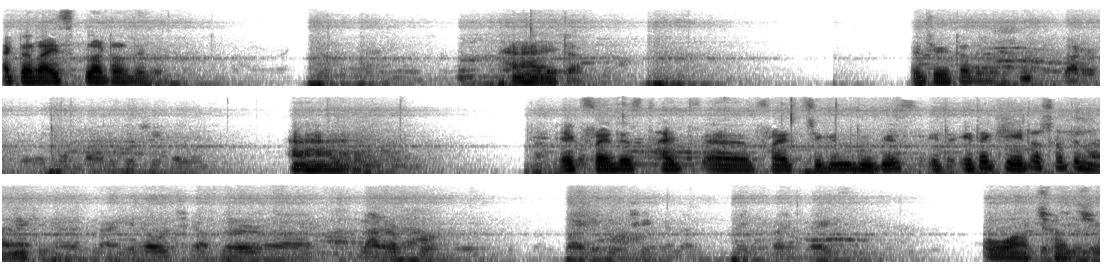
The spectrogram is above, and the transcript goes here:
একটা রাইস প্লাটার দেবেন। হ্যাঁ হ্যাঁ এটা। এটা দেবে হ্যাঁ হ্যাঁ হ্যাঁ। Egg fried rice fried chicken দুই পিস এটা এটা কি এটার সাথে না নাকি? না এটা হচ্ছে আপনার platter four chicken fried rice ও আচ্ছা আচ্ছা।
